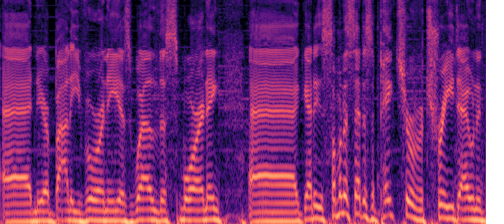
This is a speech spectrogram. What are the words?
uh, near Ballyvourney as well this morning. Uh, getting someone has sent us a picture of a tree down in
